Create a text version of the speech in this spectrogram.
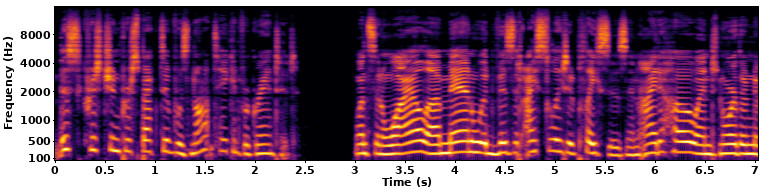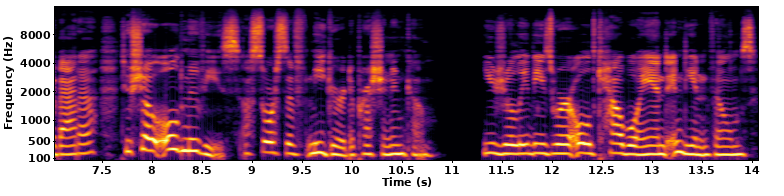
this Christian perspective was not taken for granted. Once in a while, a man would visit isolated places in Idaho and northern Nevada to show old movies, a source of meager depression income. Usually, these were old cowboy and Indian films.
